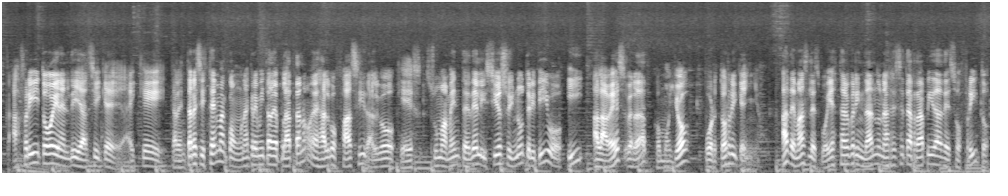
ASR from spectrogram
está frito hoy en el día, así que hay que calentar el sistema con una cremita de plátano. Es algo fácil, algo que es sumamente delicioso y nutritivo y a la vez, ¿verdad? Como yo, puertorriqueño. Además, les voy a estar brindando una receta rápida de sofrito,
